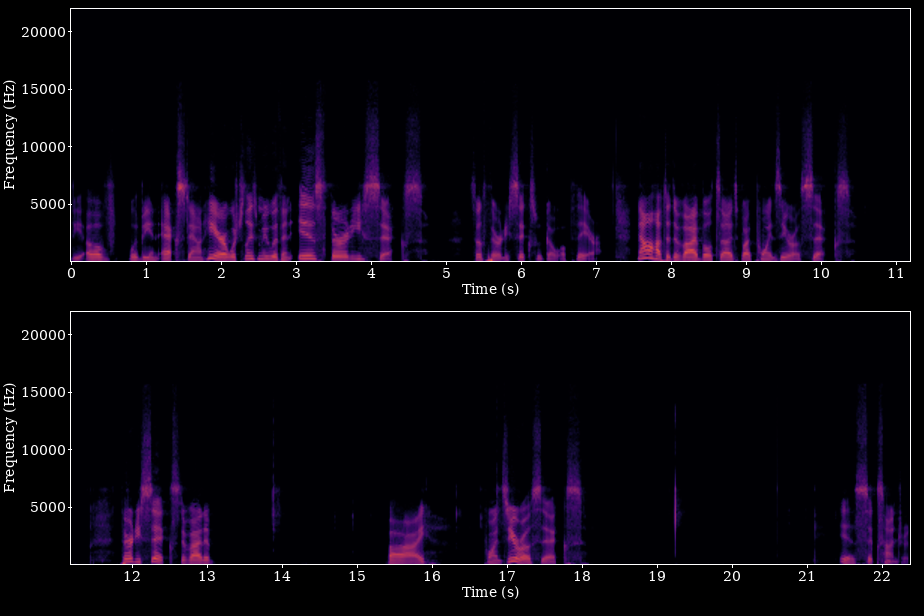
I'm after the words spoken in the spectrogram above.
The of would be an x down here, which leaves me with an is 36. So 36 would go up there. Now I'll have to divide both sides by 0.06. 36 divided by 0.06 is 600.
